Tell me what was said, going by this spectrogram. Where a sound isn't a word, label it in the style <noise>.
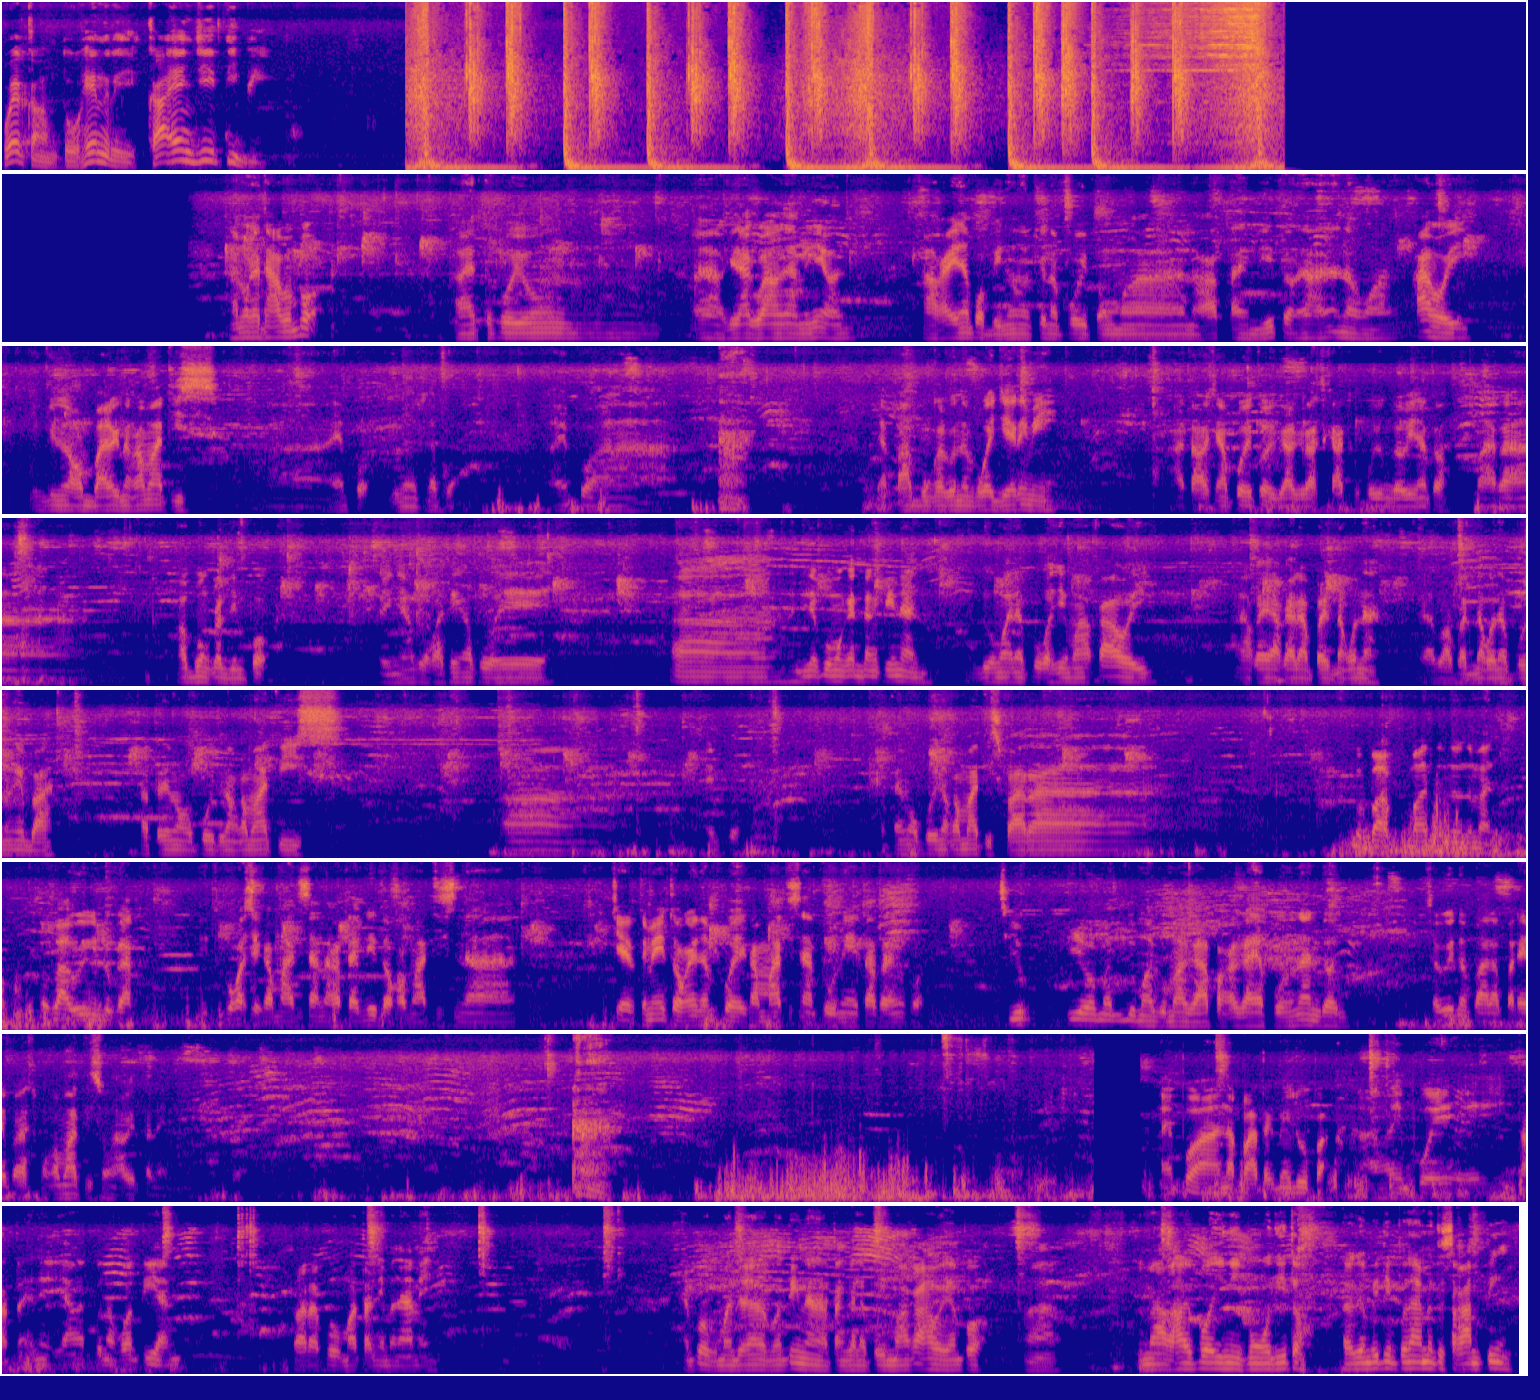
Welcome to Henry KNG TV. Ah, magandang hapon po. Ah, ito po yung ah, ginagawa namin ngayon. Ah, kaya na po, binunot na po itong mga nakatanim dito. Ah, ano, mga kahoy. Yung binunot akong balag ng kamatis. Ah, ayan po, binunot na po. Ayan po, ah, <clears throat> napabungkal ko na po kay Jeremy. At tapos nga po ito, igagrass cut ko po yung gawin na to para mabungkal din po. Ayun nga po, kasi nga po eh, ah, hindi na po magandang tinan. Luma na po kasi mga kahoy. Ah, kaya kailangan palitan ko na. Kaya papalitan ko na po ng iba. Tataliman ko po ito ng kamatis. Ah, ayun po. Tataliman ko po yung kamatis para baba, ano naman, babago yung lugar. Po kasi kamatis na nakatayo dito, kamatis na cherry tomato, kailan po eh, kamatis na tunay tatayo ko. Yung, yung dumagumaga pa kagaya po nandun. Sabi doon para pare-paras mo kamatis yung aking tanim. <clears throat> Ayun po, ah, napatag na yung lupa. Ah, ngayon po eh, tatay na, iangat ko ng konti yan para po mataniman namin. Yan po, gumanda na konting na natanggal na po yung mga kahoy. Yan po. Ah, yung mga kahoy po, inipon ko dito. Gagamitin po namin ito sa camping.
